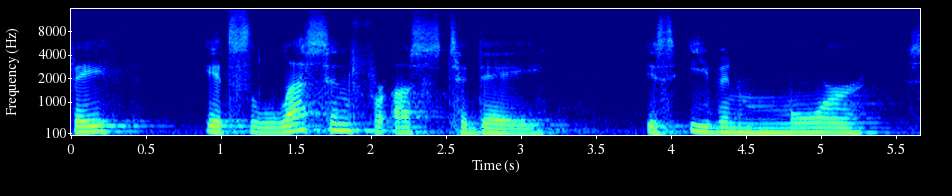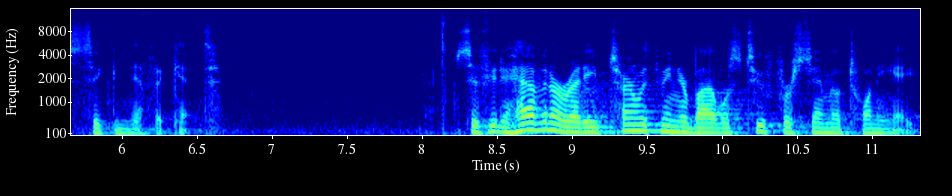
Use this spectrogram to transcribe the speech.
faith, its lesson for us today is even more significant. So, if you haven't already, turn with me in your Bibles to 1 Samuel 28.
